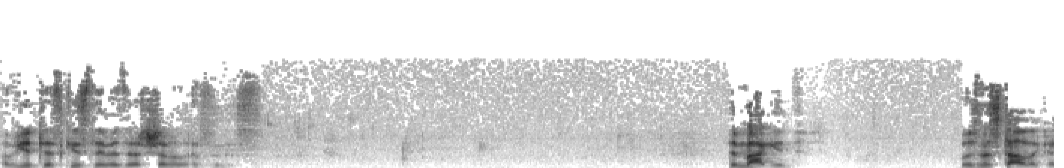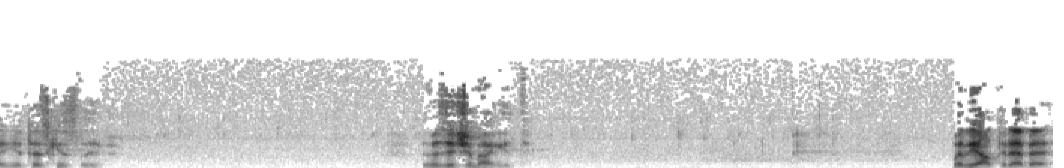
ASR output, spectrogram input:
of Yutes Kislev as Rosh Hashanah Chassidus. The Magid was nostalgic on Yutes Kislev. The Mezitch Magid. When the Alter Rebbe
